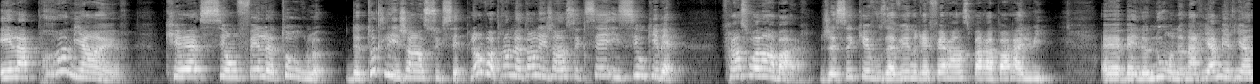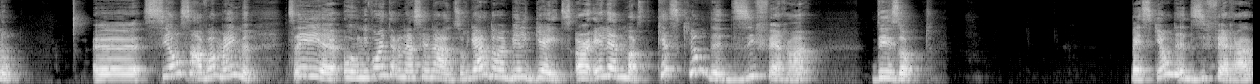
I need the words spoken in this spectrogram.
Et la première, que si on fait le tour de tous les gens en succès, puis là, on va prendre temps les gens en succès ici au Québec. François Lambert, je sais que vous avez une référence par rapport à lui. Euh, ben là, nous, on a Maria Miriano. Euh, si on s'en va même, tu sais, euh, au niveau international, tu regardes un Bill Gates, un Elon Musk, qu'est-ce qu'ils ont de différent des autres? Ben, ce qu'ils ont de différent,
